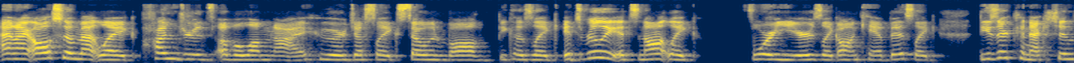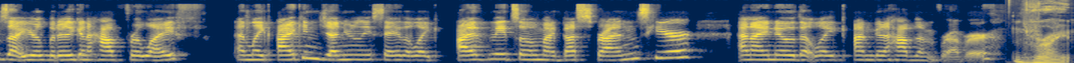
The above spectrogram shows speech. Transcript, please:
And I also met like hundreds of alumni who are just like so involved because like it's really it's not like four years like on campus. Like these are connections that you're literally gonna have for life. And like I can genuinely say that like I've made some of my best friends here and I know that like I'm gonna have them forever. Right,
